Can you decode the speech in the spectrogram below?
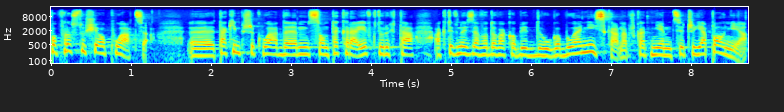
po prostu się opłaca. E, takim przykładem są te kraje, w których ta aktywność zawodowa kobiet długo była niska, na przykład Niemcy czy Japonia.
